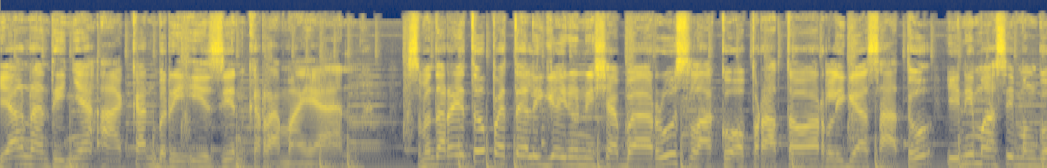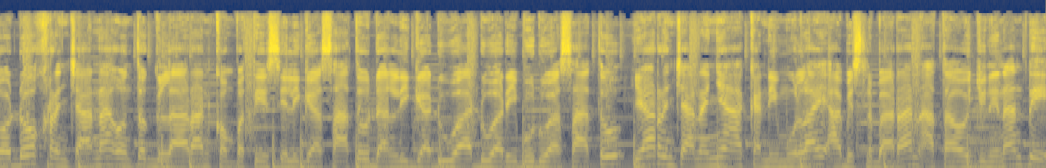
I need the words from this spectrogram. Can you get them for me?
yang nantinya akan beri izin keramaian. Sementara itu, PT Liga Indonesia Baru selaku operator Liga 1 ini masih menggodok rencana untuk gelaran kompetisi Liga 1 dan Liga 2 2021 yang rencananya akan dimulai habis lebaran atau Juni nanti.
